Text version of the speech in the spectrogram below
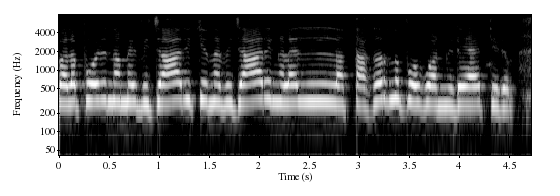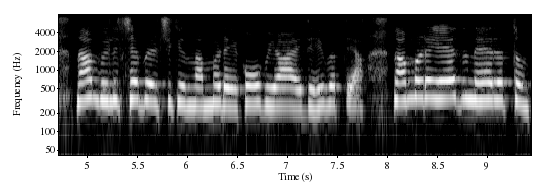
പലപ്പോഴും നമ്മെ വിചാരിക്കുന്ന വിചാരങ്ങളെല്ലാം തകർന്നു പോകുവാൻ ഇടയായിത്തീരും. നാം വിളിച്ചപേക്ഷിക്കുന്ന നമ്മുടെ ഹോബിയായ ദൈവത്തെയാ. നമ്മുടെ ഏത് നേരത്തും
